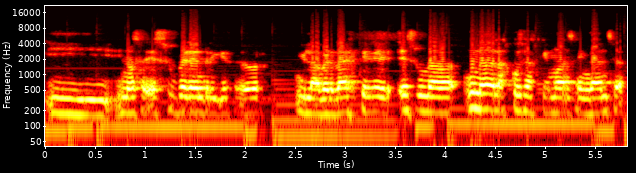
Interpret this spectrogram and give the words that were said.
y, no sé, es súper enriquecedor. Y la verdad es que es una, una de las cosas que más engancha.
